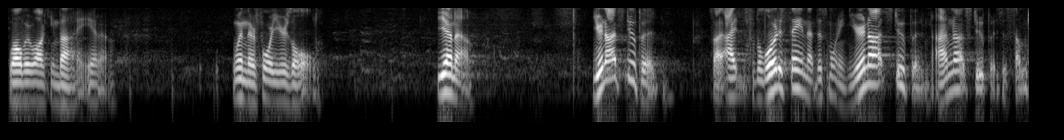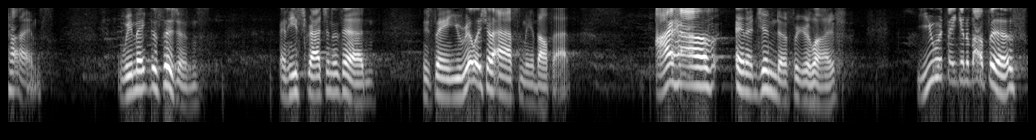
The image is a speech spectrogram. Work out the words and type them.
while they're walking by. You know, when they're four years old. You know, you're not stupid. So, I, so the Lord is saying that this morning. You're not stupid. I'm not stupid. Just sometimes we make decisions, and he's scratching his head. He's saying, You really should have asked me about that. I have an agenda for your life. You were thinking about this.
